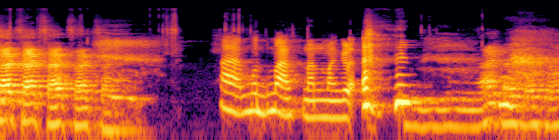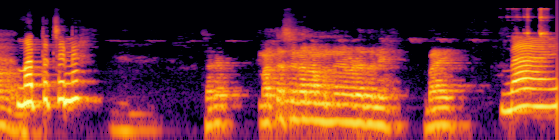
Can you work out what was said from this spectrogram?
ಸಾಕ್ ಸಾಕ್ ಸಾಕ್ ಸಾಕ್ ಸಾಕ್. ಹಾ ಮುದ್ದು ಮಾಡ್ತ ನನ್ನ ಮಗಳ. ಮತ್ತೆ ಚಿನ್ನ? ಸರಿ ಮತ್ತೆ ಸಿಗಲ್ಲ ಮುಂದಿನ ವಿಡಿಯೋದಲ್ಲಿ. ಬಾಯ್ ಬಾಯ್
